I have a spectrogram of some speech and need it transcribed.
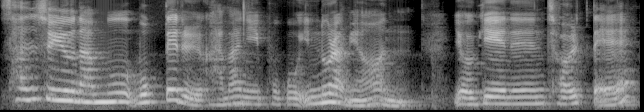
산수유나무 목대를 가만히 보고 있노라면 여기에는 절대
